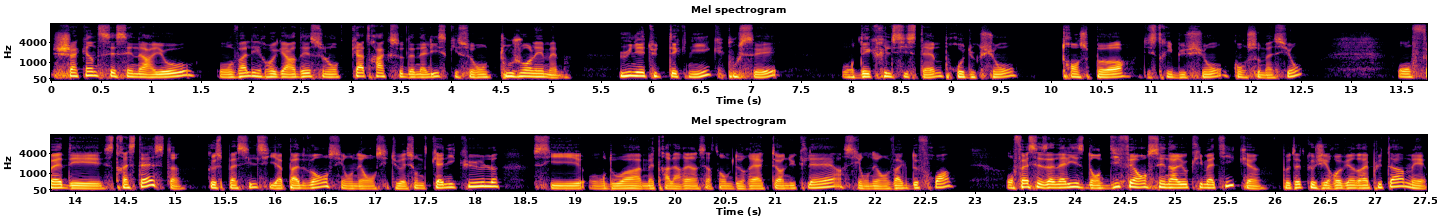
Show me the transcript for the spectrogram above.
Chacun de ces scénarios on va les regarder selon quatre axes d'analyse qui seront toujours les mêmes. Une étude technique poussée, on décrit le système, production, transport, distribution, consommation. On fait des stress tests. Que se passe-t-il s'il n'y a pas de vent, si on est en situation de canicule, si on doit mettre à l'arrêt un certain nombre de réacteurs nucléaires, si on est en vague de froid? On fait ces analyses dans différents scénarios climatiques. Peut-être que j'y reviendrai plus tard, mais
